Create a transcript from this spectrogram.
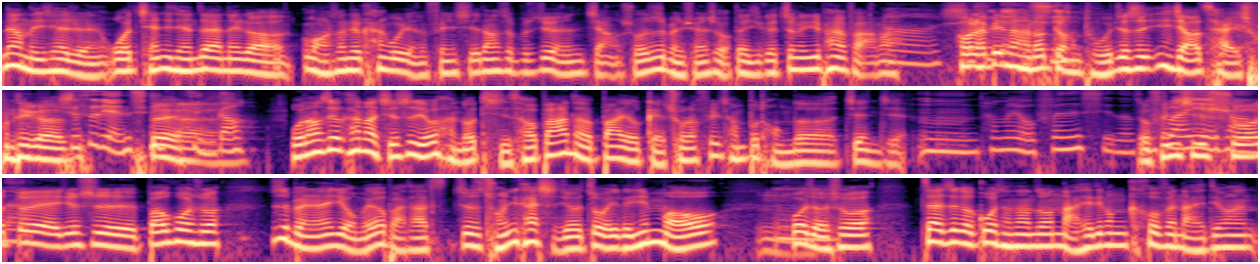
那样的一些人。我前几天在那个网上就看过有人分析，当时不是就有人讲说日本选手的一个争议判罚嘛，嗯，后来变成很多梗图，就是一脚踩出那个十四点七对。警告。我当时就看到，其实有很多体操吧的吧友给出了非常不同的见解，嗯，他们有分析的，有分析说，对，就是包括说日本人有没有把它，就是从一开始就作为一个阴谋，嗯或者说在这个过程当中哪些地方扣分，哪些地方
